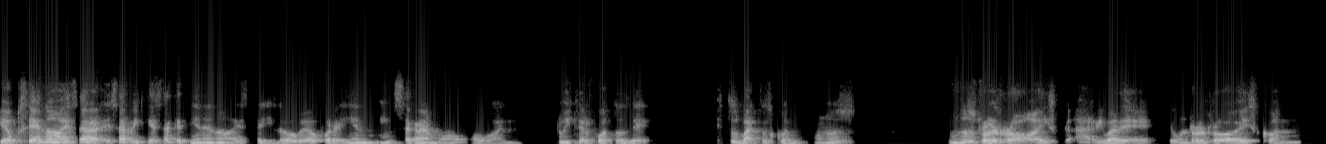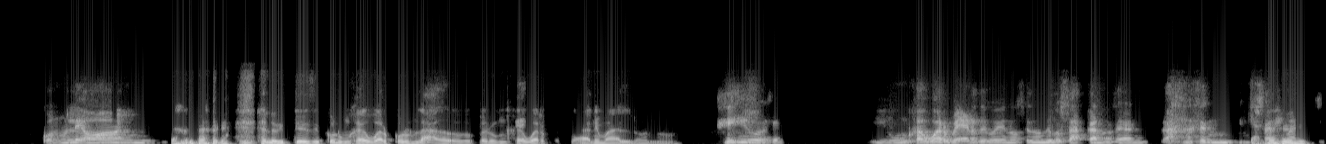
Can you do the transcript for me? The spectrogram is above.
qué obsceno esa, esa riqueza que tiene, ¿no? Este, y luego veo por ahí en Instagram o, o en Twitter fotos de estos vatos con unos, unos Rolls Royce arriba de, de un Rolls Royce con, con un león. Es lo que te decir, con un jaguar por un lado, pero un jaguar animal, no, no. Sí, o sea, y un jaguar verde, güey, no sé dónde lo sacan, o sea, hacen pinches animales.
